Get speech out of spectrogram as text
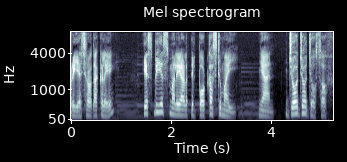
പ്രിയ ശ്രോതാക്കളെ എസ് ബി എസ് മലയാളത്തിൽ പോഡ്കാസ്റ്റുമായി ഞാൻ ജോജോ ജോസഫ്.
